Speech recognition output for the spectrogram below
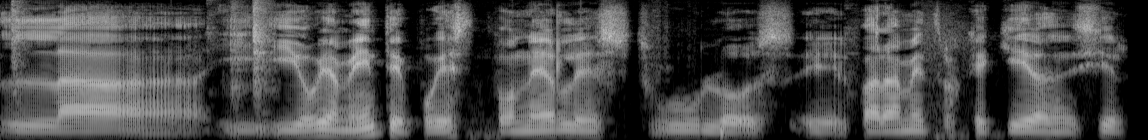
la, y, y obviamente puedes ponerles tú los eh, parámetros que quieras, es decir,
